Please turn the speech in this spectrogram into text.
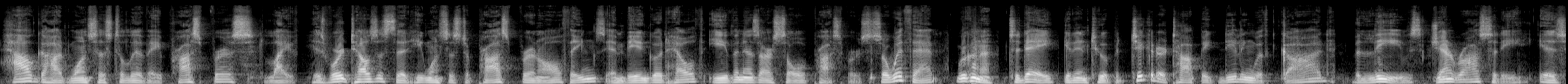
how God wants us to live a prosperous life. His Word tells us that He wants us to prosper in all things and be in good health, even as our soul prospers. So, with that, we're going to today get into a particular topic dealing with God believes generosity is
